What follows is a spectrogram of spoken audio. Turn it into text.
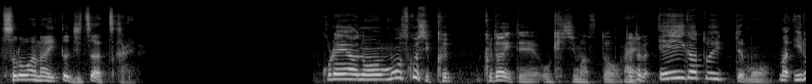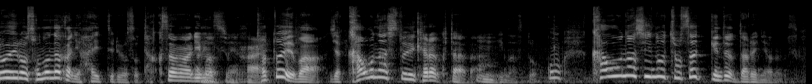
揃わないと実は使えない。これあのもう少しく砕いてお聞きしますとはい。例えば映画といってもまあいろいろその中に入ってる要素たくさんありますよね。ありますね例えばじゃあ顔なしというキャラクターがいますと、この顔なしの著作権というのは誰にあるんですか？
